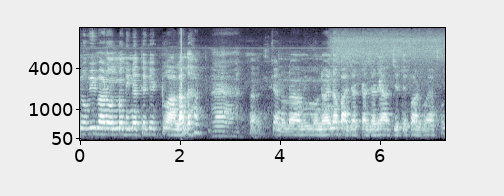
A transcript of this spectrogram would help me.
রবিবার অন্য দিনের থেকে একটু আলাদা। হ্যাঁ। হ্যাঁ, কেননা আমি মনে হয় না বাজার টাজারে আর যেতে পারব এখন।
